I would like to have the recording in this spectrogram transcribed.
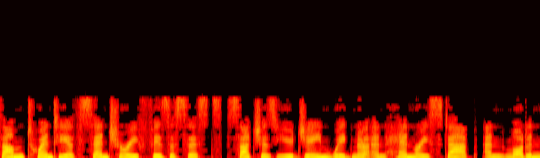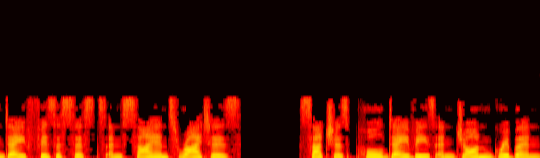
some 20th-century physicists such as Eugene Wigner and Henry Stapp and modern-day physicists and science writers—such as Paul Davies and John Gribbin,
